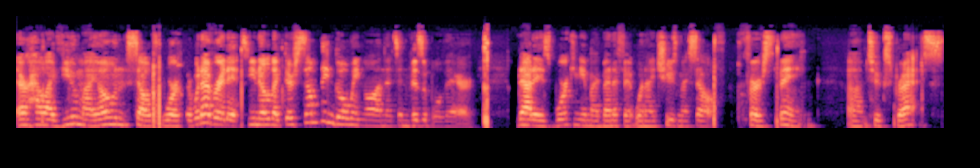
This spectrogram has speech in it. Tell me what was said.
or how i view my own self-worth or whatever it is you know? Like there's something going on that's invisible there that is working in my benefit when i choose myself first thing um, to express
